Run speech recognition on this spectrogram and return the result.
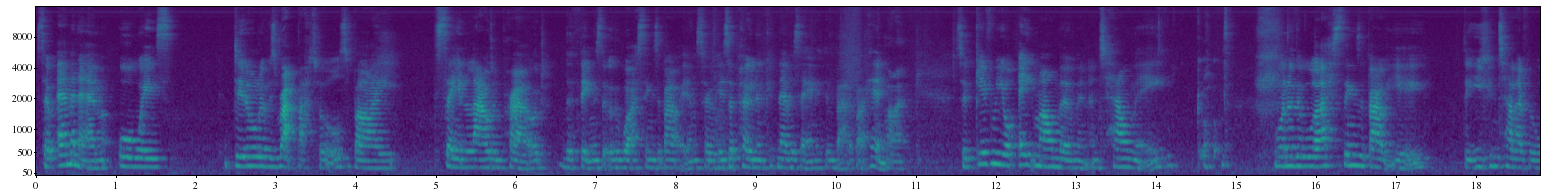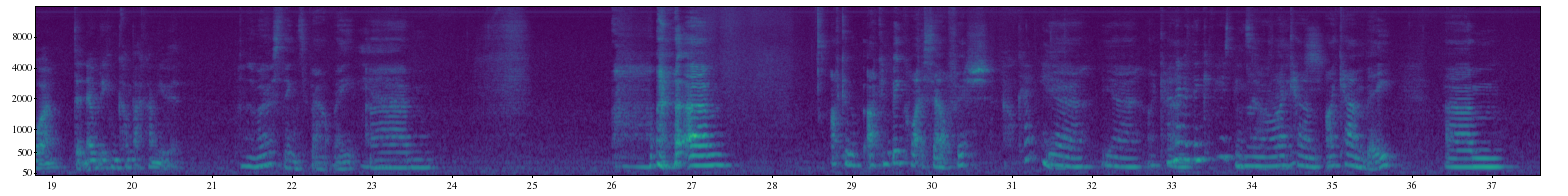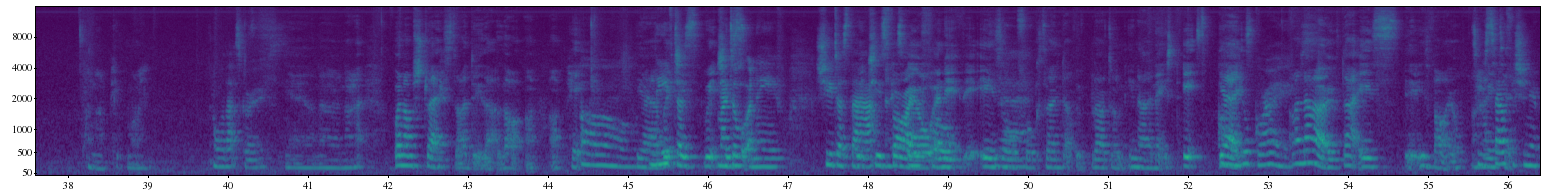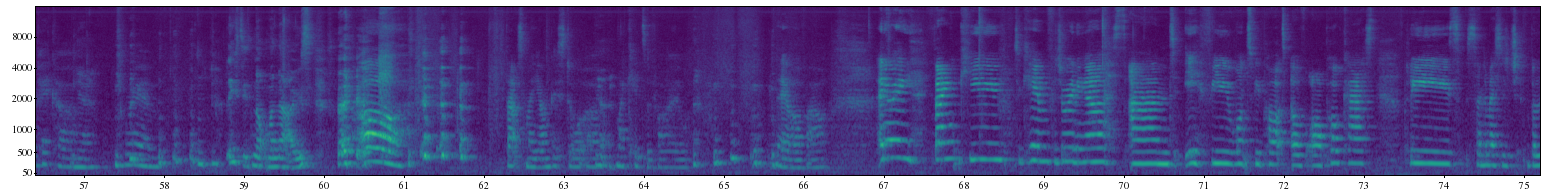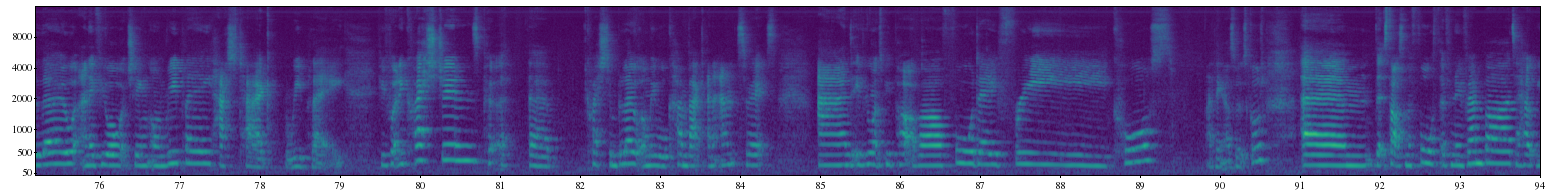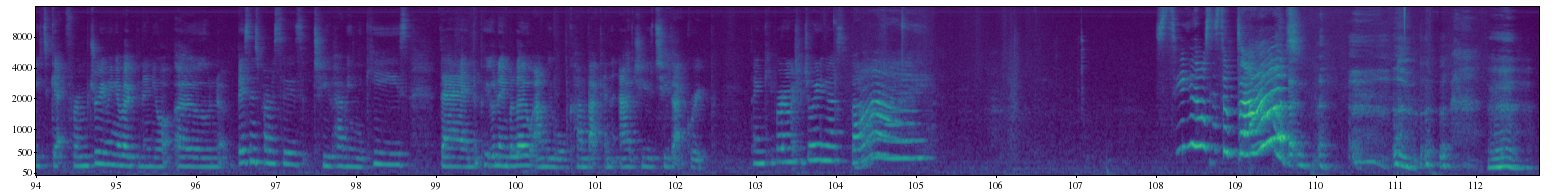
So Eminem always did all of his rap battles by saying loud and proud the things that were the worst things about him, so his opponent could never say anything bad about him. Right. So give me your eight mile moment and tell me God. one of the worst things about you that you can tell everyone that nobody can come back on you with. And the worst things about me. Um, um, I can I can be quite selfish. Okay. Yeah, yeah, I I can. never think of you as being no, I can I can be. Um, and I pick my Oh, well, that's gross. yeah, I know. And I when I'm stressed, I do that a lot. I, I pick Oh, yeah, Neve which does. is which my is daughter Neve, she does that. which is vile, and it, it is Yeah. awful because I end up with blood on you know, and it's it's yeah. Oh, you're gross. I know that is it is vile. I So you're hate selfish and you're a picker. Yeah. Grim. At least it's not my nose. oh, that's my youngest daughter. Yeah. My kids are vile. they are vile. Anyway, thank you to Kim for joining us. And if you want to be part of our podcast, please send a message below. And if you're watching on replay, hashtag replay. If you've got any questions, put a, a question below and we will come back and answer it. And if you want to be part of our four day free course, I think that's what it's called, um, that starts on the 4th of November to help you to get from dreaming of opening your own business premises to having the keys, then put your name below and we will come back and add you to that group. Thank you very much for joining us. Bye. Bye. See, that wasn't so bad.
